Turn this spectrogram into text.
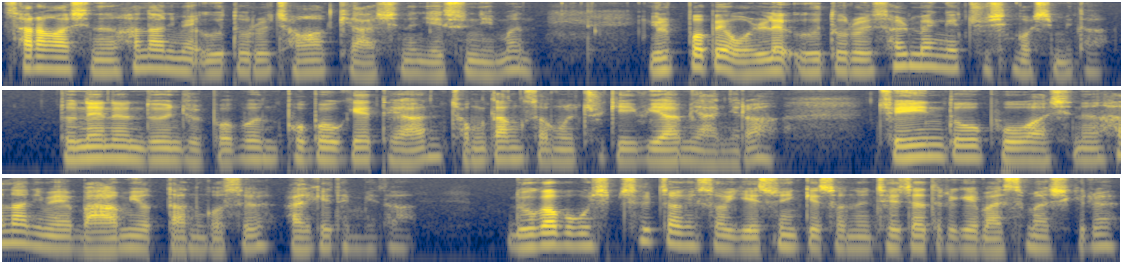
사랑하시는 하나님의 의도를 정확히 아시는 예수님은 율법의 원래 의도를 설명해 주신 것입니다. 눈에는 눈 율법은 보복에 대한 정당성을 주기 위함이 아니라 죄인도 보호하시는 하나님의 마음이었다는 것을 알게 됩니다. 누가복음 17장에서 예수님께서는 제자들에게 말씀하시기를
